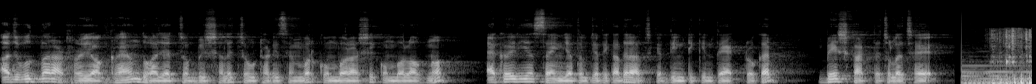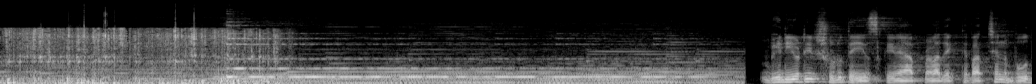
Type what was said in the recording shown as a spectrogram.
আজ বুধবার আঠারোই অগ্রহায়ণ দু হাজার চব্বিশ সালে চৌঠা ডিসেম্বর কুম্ভ রাশি, কুম্ভ লগ্ন, অ্যাকোয়ারিয়াস সাইন জাতক জাতিকাদের আজকের দিনটি কিন্তু এক প্রকার বেশ কাটতে চলেছে। ভিডিওটির শুরুতেই স্ক্রিনে আপনারা দেখতে পাচ্ছেন বুধ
